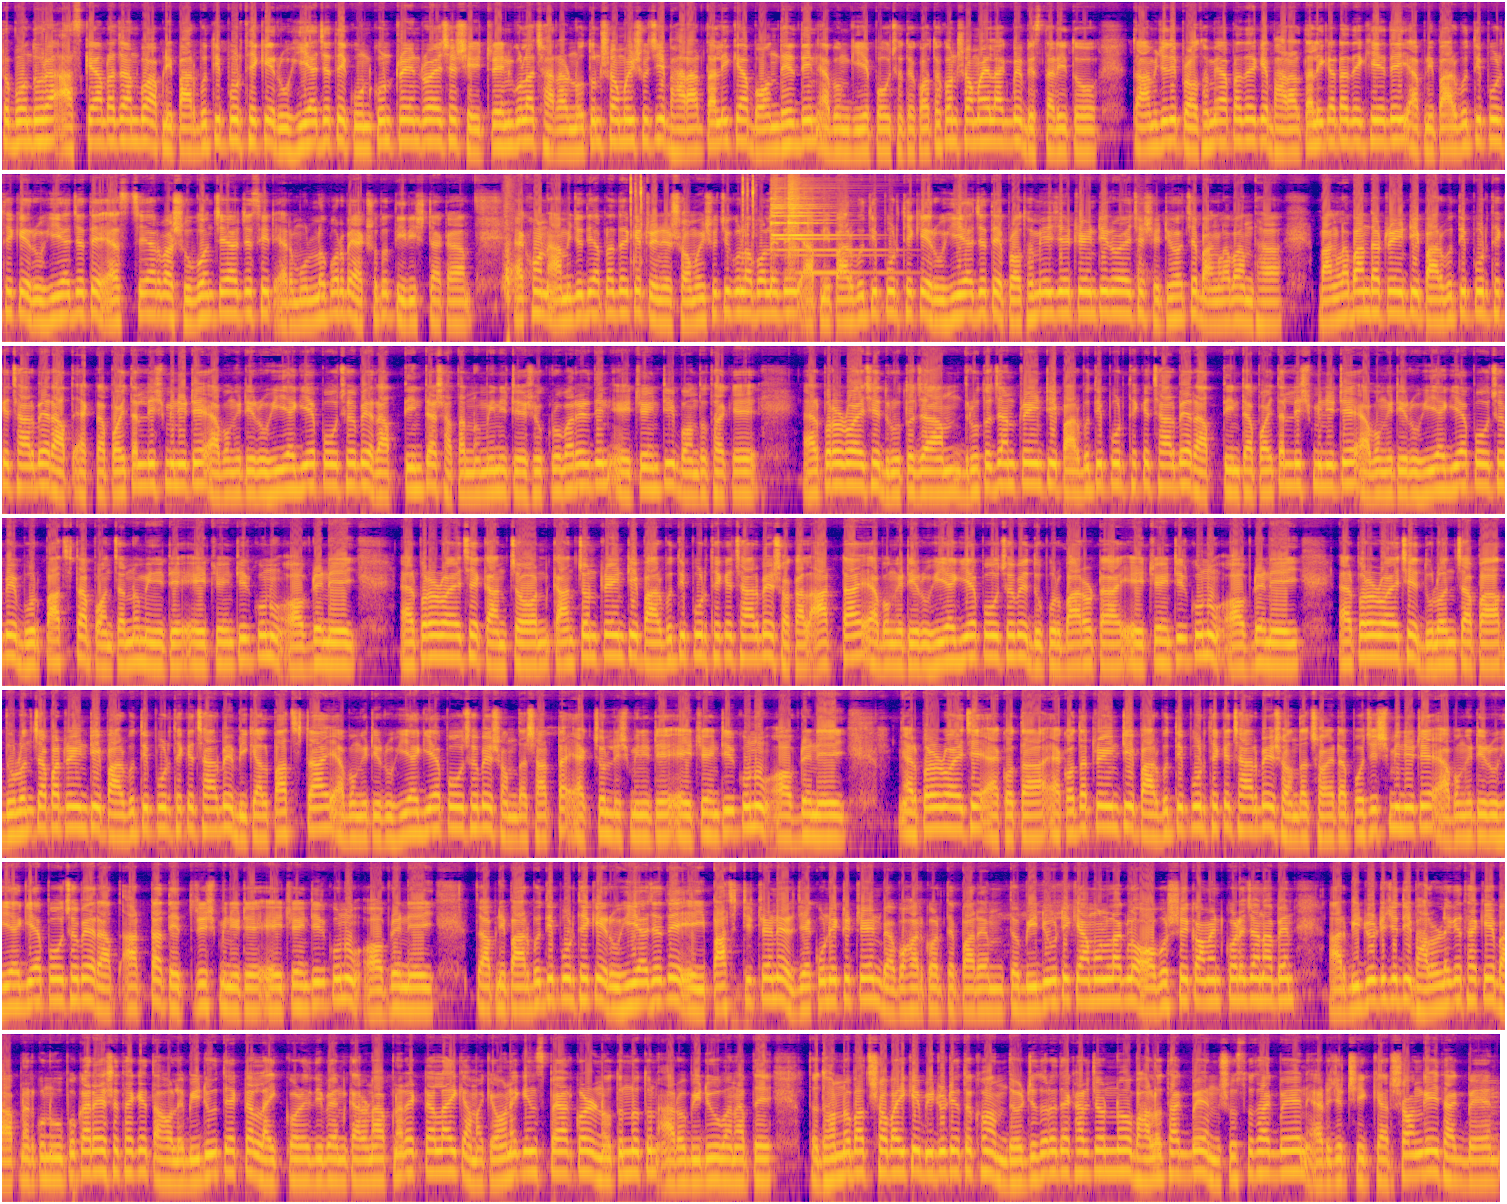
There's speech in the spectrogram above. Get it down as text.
তো বন্ধুরা, আজকে আমরা জানব আপনি পার্বতীপুর থেকে রুহিয়া যেতে কোন কোন ট্রেন রয়েছে? সেই ট্রেনগুলো ছাড়ার নতুন সময়সূচি, ভাড়ার তালিকা, বন্ধের দিন এবং গিয়ে পৌঁছতে কতক্ষণ সময় লাগবে বিস্তারিত। তো আমি যদি প্রথমে আপনাদেরকে ভাড়ার তালিকাটা দেখিয়ে দেই, আপনি পার্বতীপুর থেকে রুহিয়া যেতে এস চেয়ার বা সুবন চেয়ার যে সিট এর মূল্য পড়বে একশত টাকা। এখন আমি যদি আপনাদেরকে ট্রেনের সময়সূচিগুলো বলে দিই, আপনি পার্বতীপুর থেকে রুহিয়া যেতে প্রথমেই যে ট্রেনটি রয়েছে, সেটি হচ্ছে বাংলাবান্ধা। বাংলাবান্ধা ট্রেনটি পার্বতীপুর থেকে ছাড়বে রাত একটা পঁয়তাল্লিশ মিনিটে এবং এটি রুহিয়া গিয়ে পৌঁছবে রাত তিনটা সাতান্ন মিনিটে। শুক্রবারের দিন এই ট্রেনটি বন্ধ থাকে। এরপরে রয়েছে দ্রুতযান। দ্রুতযান ট্রেনটি পার্বতীপুর থেকে ছাড়বে রাত তিনটা পঁয়তাল্লিশ মিনিটে এবং এটি রুহিয়া গিয়া পৌঁছবে ভোর পাঁচটা পঞ্চান্ন মিনিটে। এই ট্রেনটির কোনো অফডে নেই। এরপরে রয়েছে কাঞ্চন। কাঞ্চন ট্রেনটি পার্বতীপুর থেকে ছাড়বে সকাল আটটায় এবং এটি রুহিয়া গিয়ে পৌঁছবে দুপুর বারোটায়। এই ট্রেনটির কোনো অফডে নেই। এরপরে রয়েছে দুলনচাপা। দুলনচাপা ট্রেনটি পার্বতীপুর থেকে ছাড়বে বিকাল পাঁচটায় এবং এটি রুহিয়া গিয়ে পৌঁছবে সন্ধ্যা সাতটা একচল্লিশ মিনিটে। এই ট্রেনটির কোনো অফডে নেই। এরপরে রয়েছে একতা। একতা ট্রেনটি পার্বতীপুর থেকে ছাড়বে সন্ধ্যা ছয়টা পঁচিশ মিনিটে এবং এটি রুহিয়া গিয়া পৌঁছবে রাত আটটা তেত্রিশ মিনিটে। এই ট্রেনটির কোনো অফরে নেই। তো আপনি পার্বতীপুর থেকে রুহিয়া যেতে এই পাঁচটি ট্রেনের যে কোনো একটি ট্রেন ব্যবহার করতে পারেন। তো ভিডিওটি কেমন লাগল অবশ্যই কমেন্ট করে জানাবেন। আর ভিডিওটি যদি ভালো লেগে থাকে বা আপনার কোনো উপকারে এসে থাকে, তাহলে ভিডিওতে একটা লাইক করে দিবেন। কারণ আপনার একটা লাইক আমাকে অনেক ইন্সপায়ার করে নতুন নতুন আরও ভিডিও বানাতে। তো ধন্যবাদ সবাইকে ভিডিওটি এতক্ষণ ধৈর্য ধরে দেখার জন্য ভালো থাকবেন, সুস্থ থাকবেন অ্যাডোজেট শিক্ষার সঙ্গেই থাকবেন।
